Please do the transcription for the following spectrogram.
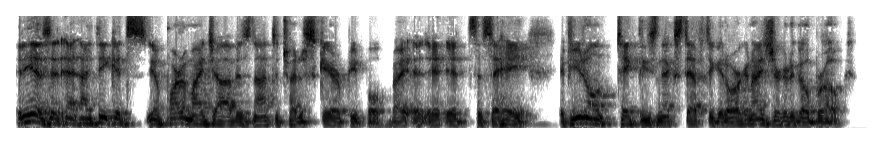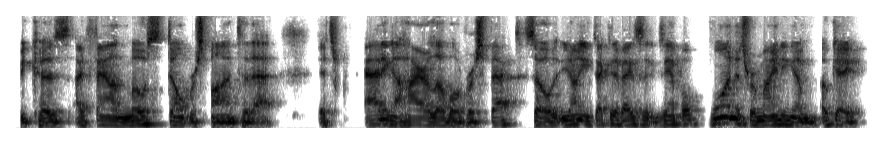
It is, and I think it's you know part of my job is not to try to scare people, right? It, it, it's to say, hey, if you don't take these next steps to get organized, you're going to go broke. Because I found most don't respond to that. It's adding a higher level of respect. So, young executive as an example, one is reminding them, okay,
